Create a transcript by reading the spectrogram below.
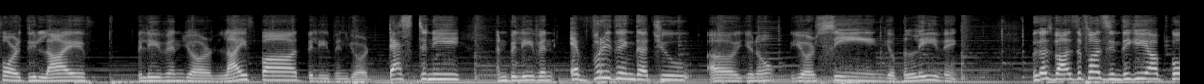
for the life. Believe in your life path, believe in your destiny, and believe in everything that you, uh, you know, you're seeing, you're believing. Because बाज दफ़ा ज़िंदगी आपको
